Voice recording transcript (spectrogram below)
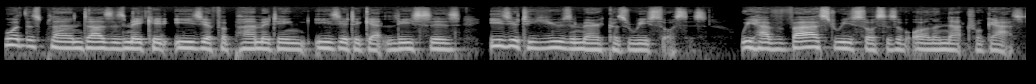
What this plan does is make it easier for permitting, easier to get leases, easier to use America's resources. We have vast resources of oil and natural gas.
